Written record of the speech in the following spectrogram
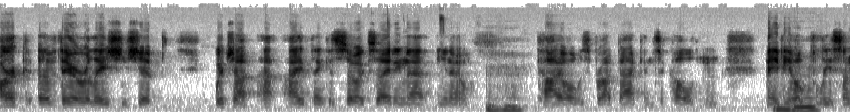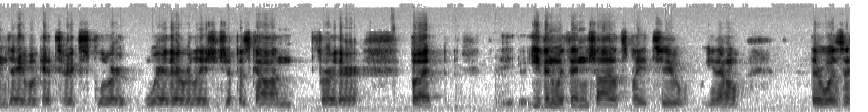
arc of their relationship, which I, I, I think is so exciting that, you know, Kyle was brought back into cult and maybe Mhm. hopefully someday we'll get to explore where their relationship has gone further. But even within Child's Play 2, you know, there was a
